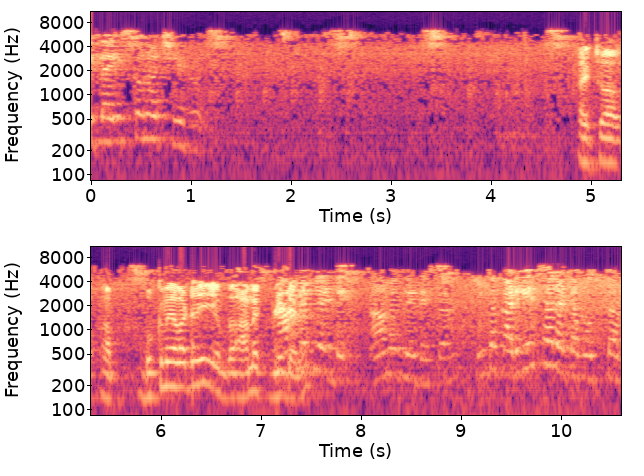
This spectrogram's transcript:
ఇట్లా తీసుకొని వచ్చిర్రు. బుక్ మీద పడ్డది ఆమె బ్లడ్ ఆమె బ్లడ్ సార్. ఇంకా కడిగేశారట మొత్తం.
